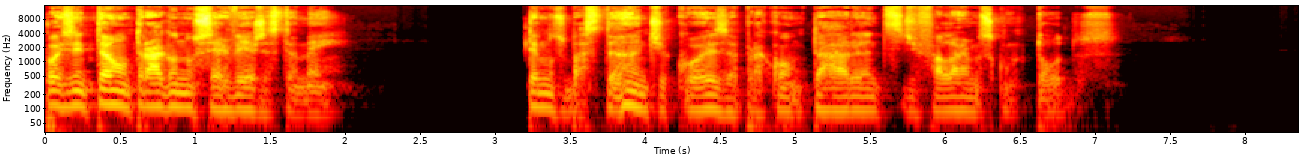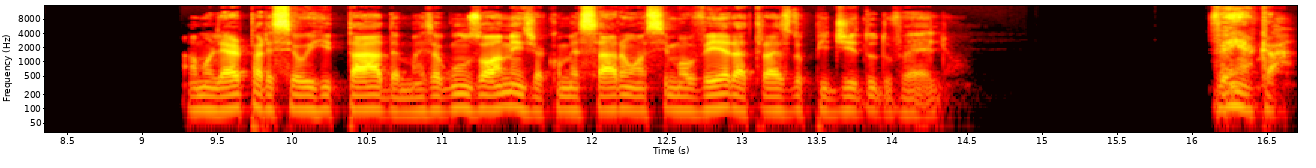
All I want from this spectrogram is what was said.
Pois então tragam-nos cervejas também. Temos bastante coisa para contar antes de falarmos com todos. A mulher pareceu irritada, mas alguns homens já começaram a se mover atrás do pedido do velho. Venha cá,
